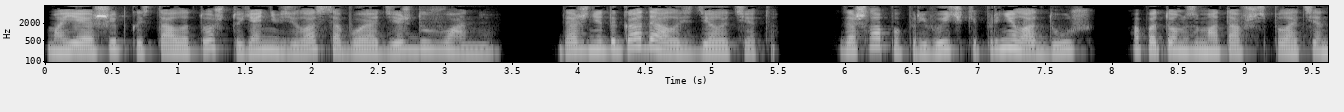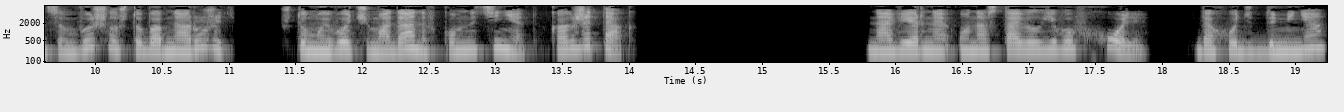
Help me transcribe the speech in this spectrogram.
Моей ошибкой стало то, что я не взяла с собой одежду в ванную. Даже не догадалась сделать это. Зашла по привычке, приняла душ, а потом, замотавшись полотенцем, вышла, чтобы обнаружить, что моего чемодана в комнате нет. Как же так? Наверное, он оставил его в холле. Доходит до меня,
